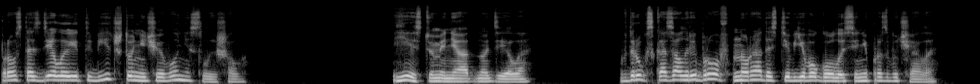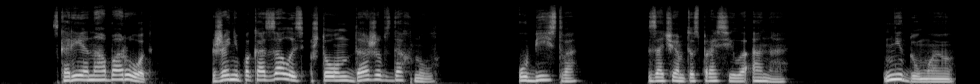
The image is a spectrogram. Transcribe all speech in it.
просто сделает вид, что ничего не слышал. «Есть у меня одно дело», — вдруг сказал Ребров, но радости в его голосе не прозвучало. Скорее наоборот. Жене показалось, что он даже вздохнул. «Убийство?» — зачем-то спросила она. «Не думаю».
